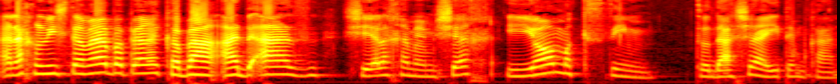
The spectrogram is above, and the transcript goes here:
אנחנו נשתמע בפרק הבא. עד אז, שיהיה לכם המשך יום מקסים. תודה שהייתם כאן.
